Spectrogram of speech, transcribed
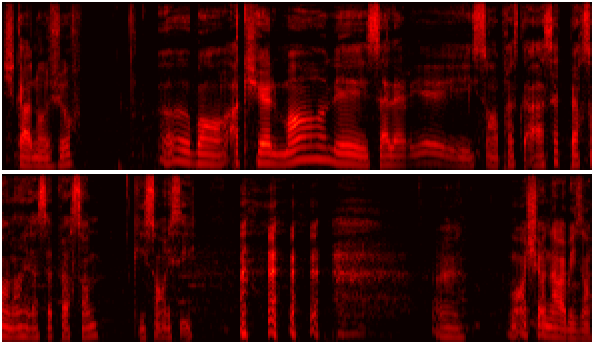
jusqu'à nos jours. Euh, bon, actuellement, les salariés, ils sont presque à 7 personnes. Hein. Il y a 7 personnes qui sont ici. Moi, je suis un arabisant.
